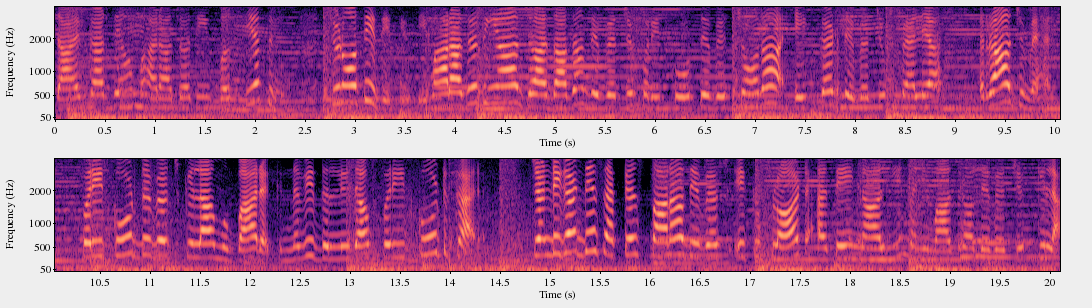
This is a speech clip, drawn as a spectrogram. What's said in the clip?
ਦਾਇਰ ਕਰਦਿਆਂ ਮਹਾਰਾਜਾ ਦੀ ਵਸੀਅਤ ਨੂੰ ਚੁਣੌਤੀ ਦਿੱਤੀ ਸੀ। ਮਹਾਰਾਜਾ ਦੀਆਂ ਜਾਇਦਾਦਾਂ ਦੇ ਵਿੱਚ ਫਰੀਦਕੋਟ ਦੇ ਵਿੱਚ 14 ਏਕੜ ਦੇ ਵਿੱਚ ਫੈਲਿਆ ਰਾਜ ਮਹਿਲ ਫਰੀਦਕੋਟ ਦੇ ਵਿੱਚ ਕਿਲਾ ਮੁਬਾਰਕ, ਨਵੀਂ ਦਿੱਲੀ ਦਾ ਫਰੀਦਕੋਟ ਘਰ। ਚੰਡੀਗੜ੍ਹ ਦੇ ਸੈਕਟਰ 17 ਦੇ ਵਿੱਚ ਇੱਕ ਪਲਾਟ ਅਤੇ ਨਾਲ ਹੀ ਮਨੀ ਦੇ ਵਿੱਚ ਕਿਲਾ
